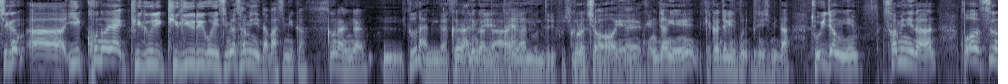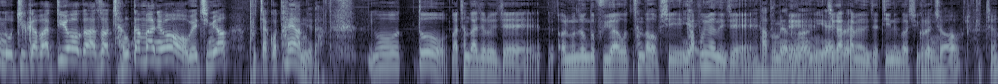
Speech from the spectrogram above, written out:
지금, 아, 이 코너에 귀, 기울이, 귀 기울이고 있으면 서민이다. 맞습니까? 그건 아닌가요? 음, 그건 아닌 것 같습니다. 그건 아닌 것 예, 같다. 다양한 예. 분들이 보시는 그렇죠. 예. 굉장히 객관적인 분- 분이십니다. 조희정님, 서민이란 버스 놓칠까봐 뛰어가서 잠깐만요! 외치며 붙잡고 타야 합니다. 이것도 마찬가지로 이제 얼마 정도 부유하고 상관없이 예. 바쁘면 이제 바쁘면은, 예, 예, 지각하면 이제 뛰는 것이고 그렇죠. 그렇겠죠.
